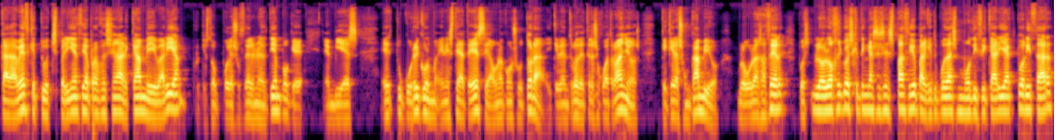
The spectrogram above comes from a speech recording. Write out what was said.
cada vez que tu experiencia profesional cambie y varía, porque esto puede suceder en el tiempo, que envíes eh, tu currículum en este ATS a una consultora y que dentro de tres o cuatro años que quieras un cambio, lo vuelvas a hacer, pues lo lógico es que tengas ese espacio para que tú puedas modificar y actualizar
